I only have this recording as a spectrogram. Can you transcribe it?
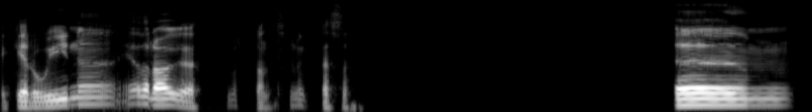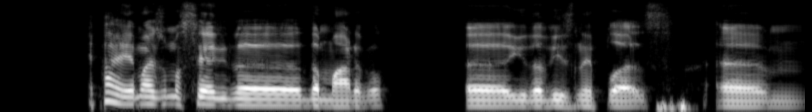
É que heroína é droga. Mas pronto, não interessa. Um, epá, é mais uma série da, da Marvel uh, e da Disney Plus. Um,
